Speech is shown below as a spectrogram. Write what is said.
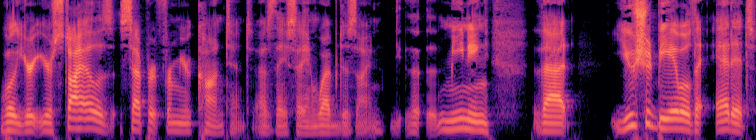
well your your style is separate from your content as they say in web design meaning that you should be able to edit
